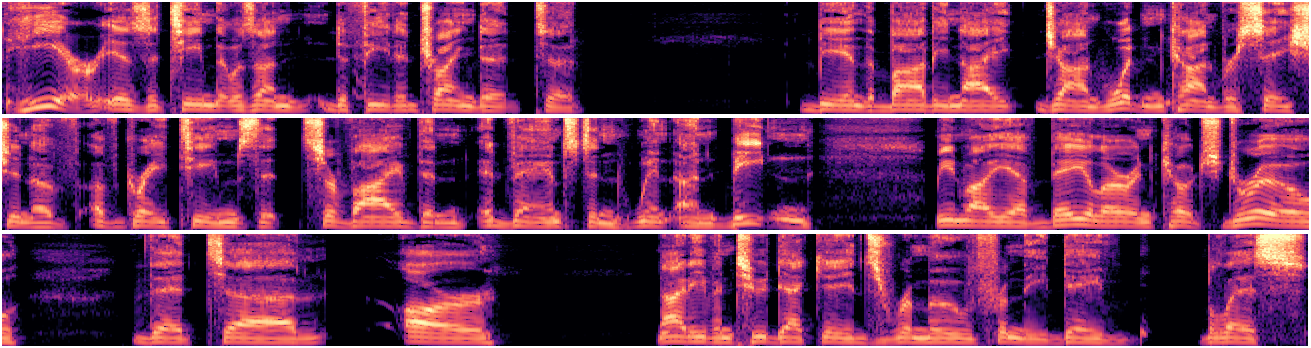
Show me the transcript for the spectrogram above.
here is a team that was undefeated, trying to, to be in the Bobby Knight, John Wooden conversation of, of great teams that survived and advanced and went unbeaten. Meanwhile, you have Baylor and Coach Drew that uh, are not even two decades removed from the Dave Bliss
